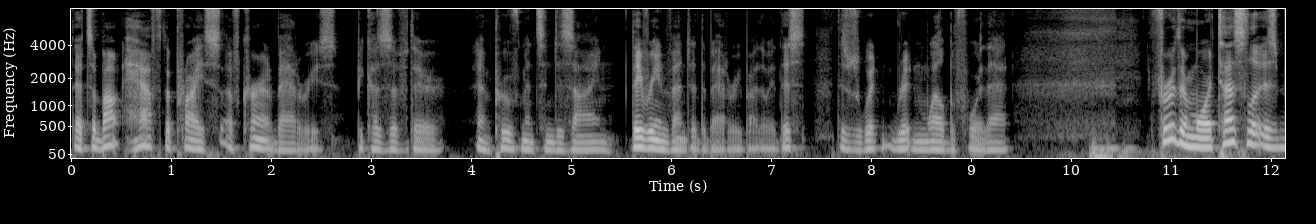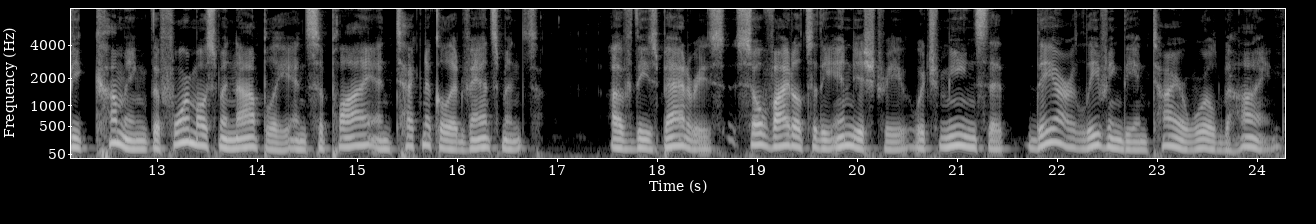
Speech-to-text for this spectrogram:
That's about half the price of current batteries because of their improvements in design. They reinvented the battery, by the way. This this was written, written well before that. Furthermore, Tesla is becoming the foremost monopoly in supply and technical advancements of these batteries so vital to the industry, which means that they are leaving the entire world behind.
